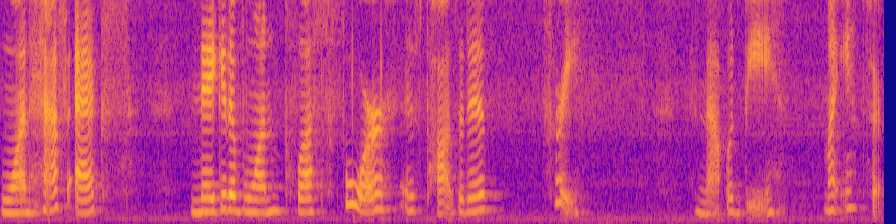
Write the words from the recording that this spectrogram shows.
1 half x. Negative 1 plus 4 is positive 3. And that would be my answer.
